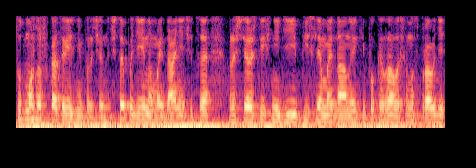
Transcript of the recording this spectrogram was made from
тут можна шукати різні причини? Чи це події на Майдані, чи це, врешті-решт, їхні дії після Майдану, які показали, що насправді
